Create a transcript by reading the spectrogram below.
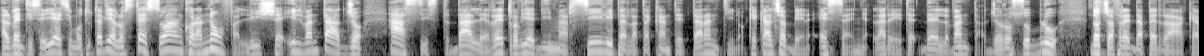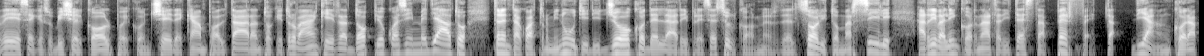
Al ventiseiesimo, tuttavia, lo stesso Ancora non fallisce il vantaggio. Assist dalle retrovie di Marsili per l'attaccante tarantino che calcia bene e segna la rete del vantaggio rosso-blu. Doccia fredda per la Cavese che subisce il colpo e concede campo al Taranto che trova anche il raddoppio quasi immediato immediato, 34 minuti di gioco della ripresa e sul corner del solito Marsili arriva l'incornata di testa perfetta di Ancora.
